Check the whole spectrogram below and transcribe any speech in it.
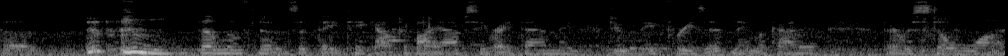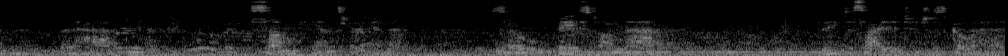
the the lymph nodes that they take out to biopsy right then, they do they freeze it and they look at it. There was still one that had some cancer in it. So based on that, they decided to just go ahead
